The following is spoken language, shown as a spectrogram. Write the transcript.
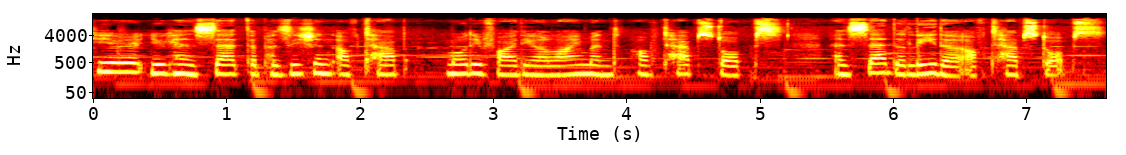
Here you can set the position of tab, modify the alignment of tab stops, and set the leader of tab stops.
